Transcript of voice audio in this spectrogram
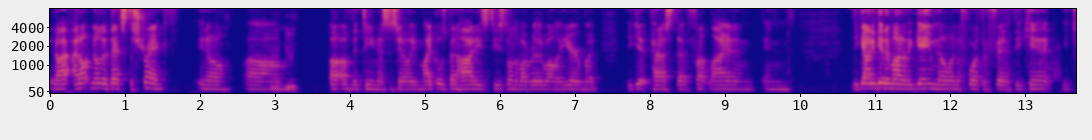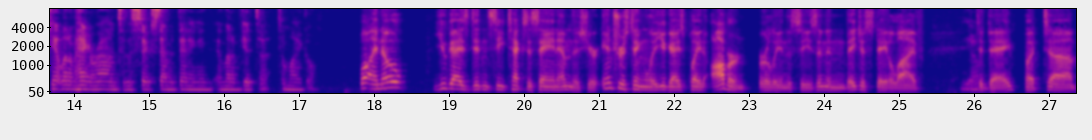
you know, I, I, don't know that that's the strength. You know, um, mm-hmm of the team necessarily. Michael's been hot. He's he's thrown the ball really well a year, but you get past that front line and and you got to get him out of the game though in the fourth or fifth. You can't you can't let him hang around to the sixth, seventh inning and, and let him get to, to Michael. Well, I know you guys didn't see Texas A&M this year. Interestingly, you guys played Auburn early in the season and they just stayed alive yep. today. But uh,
